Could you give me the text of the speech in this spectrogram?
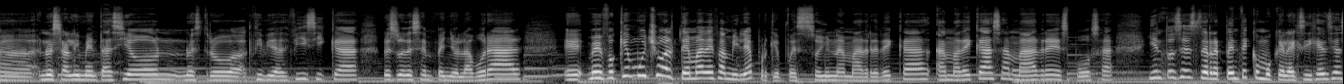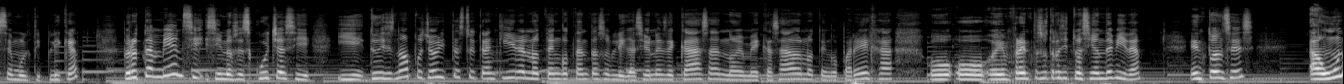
Ah, nuestra alimentación, nuestra actividad física, nuestro desempeño laboral. Eh, me enfoqué mucho al tema de familia porque pues soy una madre de casa, ama de casa, madre, esposa y entonces de repente como que la exigencia se multiplica. Pero también si, si nos escuchas y, y tú dices, no, pues yo ahorita estoy tranquila, no tengo tantas obligaciones de casa, no me he casado, no tengo pareja o, o enfrentas otra situación de vida, entonces aún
